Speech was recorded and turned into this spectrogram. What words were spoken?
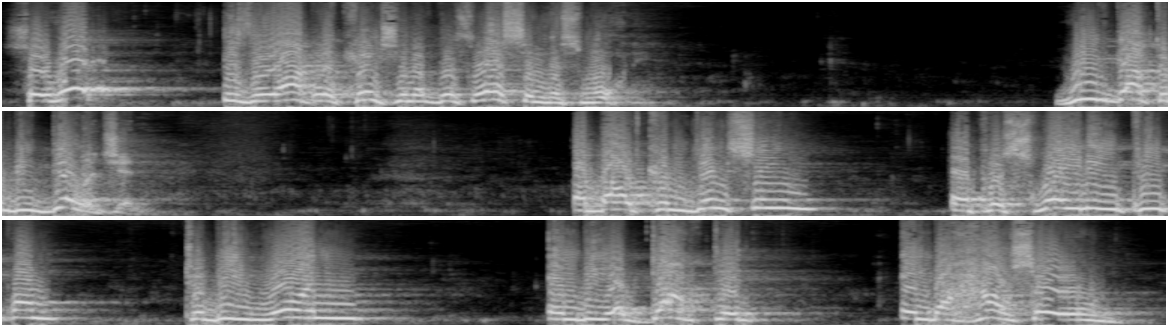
So what is the application of this lesson this morning? We've got to be diligent about convincing or persuading people to be one and be adopted in the household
